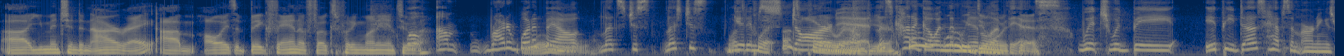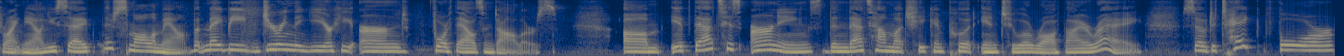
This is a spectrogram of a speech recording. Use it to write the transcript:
Uh, you mentioned an IRA. I'm always a big fan of folks putting money into Well, a. um, Ryder, what Whoa. about let's just let's just Let's get him play- let's started. Let's kind of go in the middle of this, this? which would be if he does have some earnings right now, and you say there's a small amount, but maybe during the year he earned four thousand dollars. Um, if that's his earnings, then that's how much he can put into a Roth IRA. So to take four,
